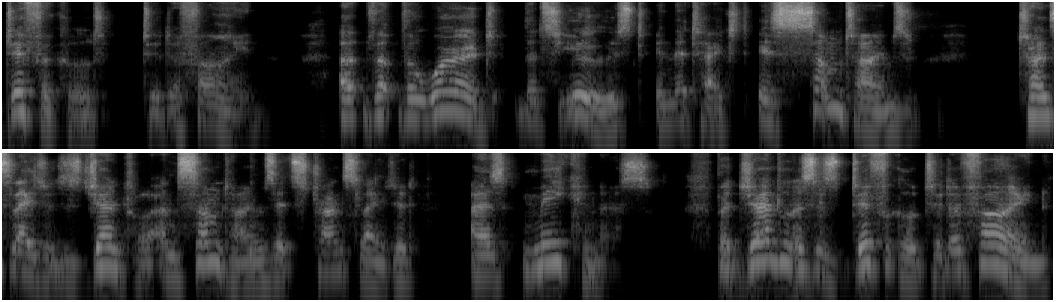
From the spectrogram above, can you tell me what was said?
difficult to define. Uh, the, the word that's used in the text is sometimes translated as gentle, and sometimes it's translated as meekness. But gentleness is difficult to define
